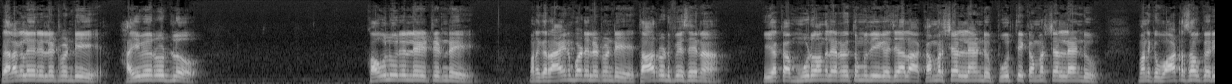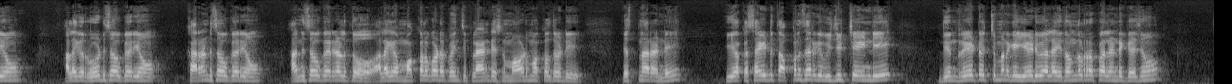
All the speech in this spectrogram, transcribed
వెలగలేరు వెళ్ళేటువంటి హైవే రోడ్లో కౌలూరు వెళ్ళేటువంటి మనకి రాయనపాడు వెళ్ళేటువంటి తార్ రోడ్డు ఫేస్ అయిన ఈ యొక్క మూడు వందల ఇరవై తొమ్మిది గజాల కమర్షియల్ ల్యాండ్ పూర్తి కమర్షియల్ ల్యాండ్ మనకి వాటర్ సౌకర్యం అలాగే రోడ్డు సౌకర్యం కరెంటు సౌకర్యం అన్ని సౌకర్యాలతో అలాగే మొక్కలు కూడా పెంచి ప్లాంటేషన్ మామిడి మొక్కలతోటి ఇస్తున్నారండి. ఈ యొక్క సైట్ తప్పనిసరిగా విజిట్ చేయండి. దీని రేట్ వచ్చి మనకి ఏడు వేల ఐదు వందల రూపాయలండి గజం.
